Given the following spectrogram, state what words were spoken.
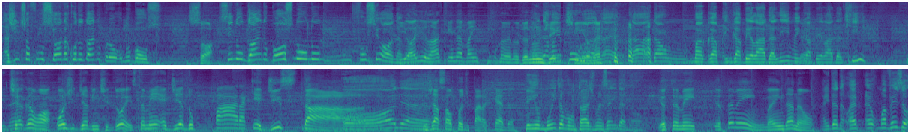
a gente só funciona quando dói no, no bolso. Só. Se não dói no bolso, não, não, não funciona. E né? olhe lá que ainda vai empurrando, dando Ainda um vai jeitinho, empurrando, né? é. Dá, dá um- uma ga- engabelada ali, uma engabelada aqui. E, Tiagão, ó, hoje, dia 22, também é dia do paraquedista. Olha, Você já saltou de paraquedas? tenho muita vontade, mas ainda não. Eu também, eu também, mas ainda não. Ainda não. É, é, uma vez eu,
